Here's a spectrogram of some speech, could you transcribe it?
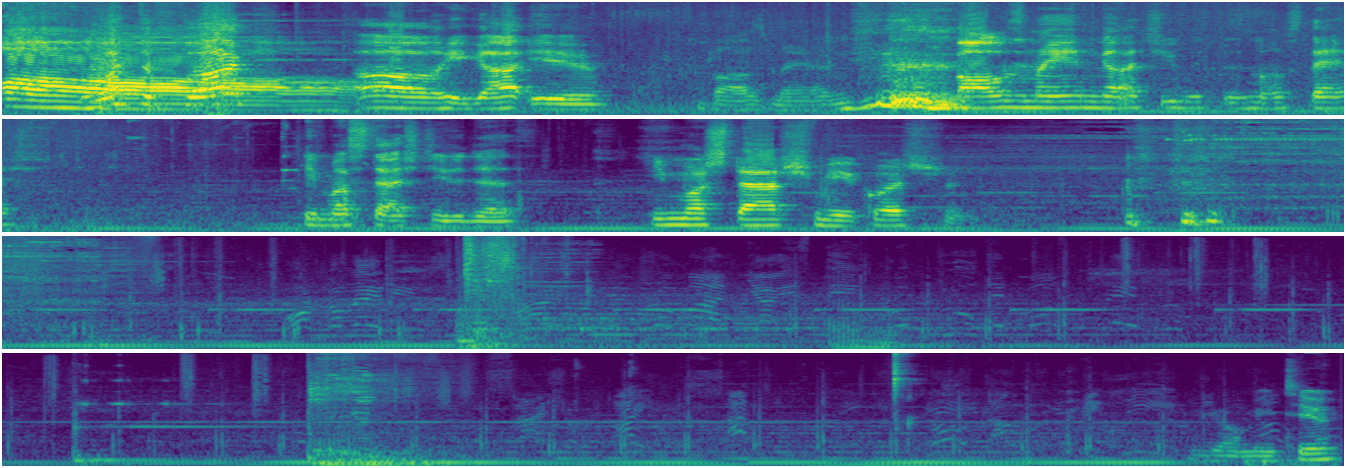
Oh. What the fuck? Oh, he got you. Boss man. Balls man got you with his mustache. He mustached you to death. he mustached me a question. You want me to?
